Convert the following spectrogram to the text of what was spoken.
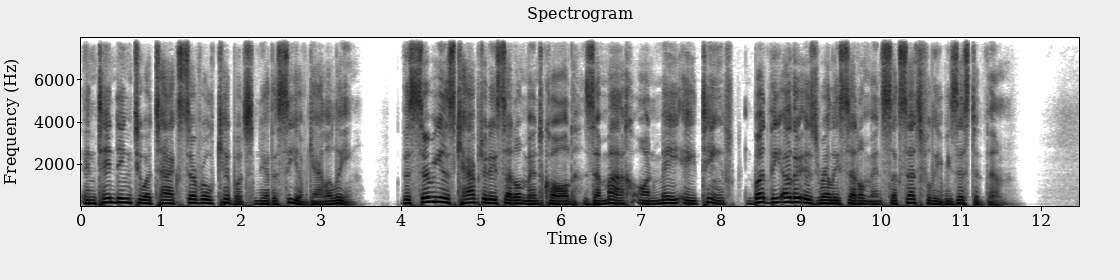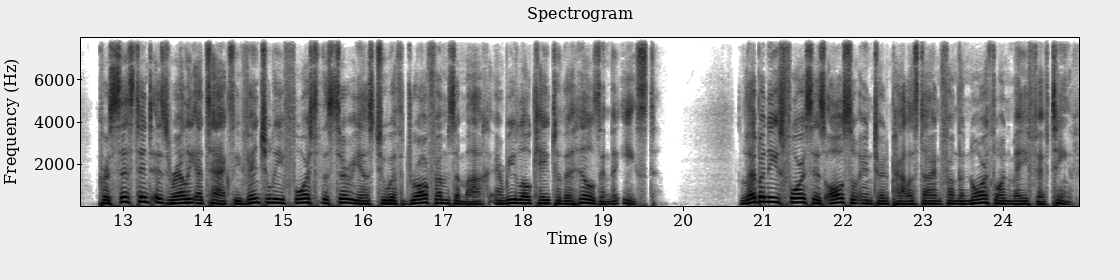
intending to attack several kibbutz near the Sea of Galilee. The Syrians captured a settlement called Zemach on May 18th, but the other Israeli settlements successfully resisted them. Persistent Israeli attacks eventually forced the Syrians to withdraw from Zemach and relocate to the hills in the east. Lebanese forces also entered Palestine from the north on May 15th.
